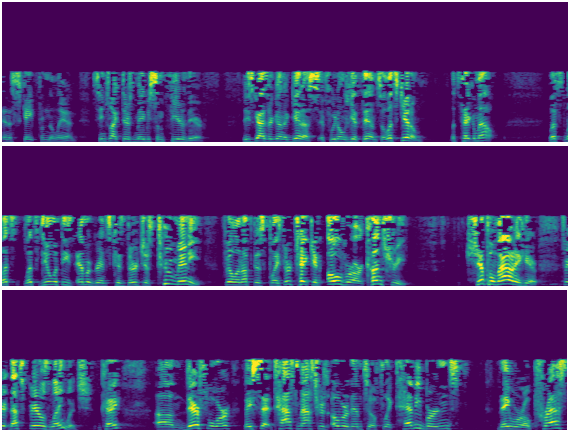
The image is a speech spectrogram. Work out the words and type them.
and escape from the land. Seems like there's maybe some fear there. These guys are going to get us if we don't get them. So let's get them. Let's take them out. Let's let's let's deal with these immigrants because they're just too many filling up this place. They're taking over our country. Ship them out of here. That's Pharaoh's language. Okay. Um, therefore, they set taskmasters over them to afflict heavy burdens. They were oppressed,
